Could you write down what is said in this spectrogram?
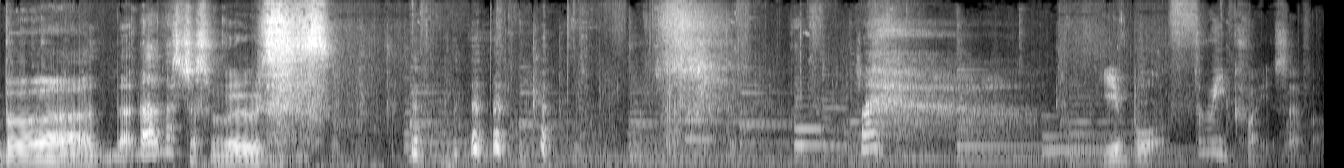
Bruh, that, that, that's just rude. You've bought three crates so far.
